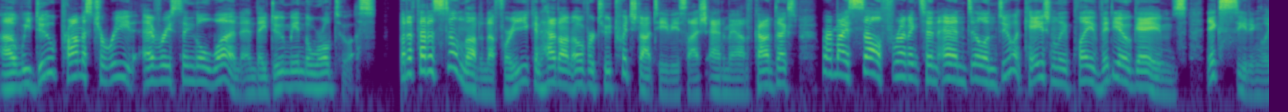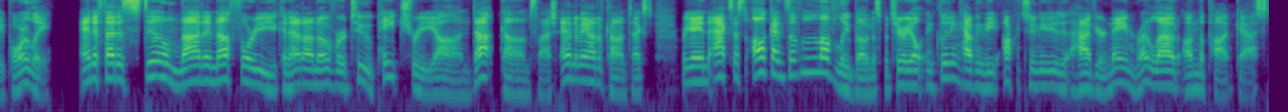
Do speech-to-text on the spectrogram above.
Uh, we do promise to read every single one, and they do mean the world to us. But if that is still not enough for you, you can head on over to twitch.tv slash anime out of context, where myself, Remington, and Dylan do occasionally play video games, exceedingly poorly. And if that is still not enough for you, you can head on over to patreon.com slash anime out of context, where you gain access to all kinds of lovely bonus material, including having the opportunity to have your name read aloud on the podcast.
